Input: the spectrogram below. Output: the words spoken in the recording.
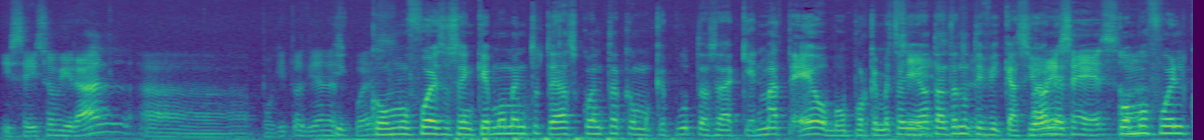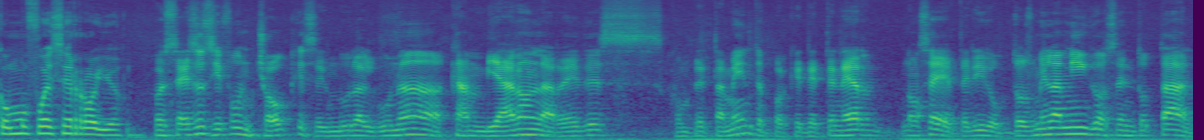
y se hizo viral a poquitos días después. ¿Y cómo fue eso? O sea, ¿en qué momento te das cuenta como que puta, o sea, ¿quién Mateo? ¿Por qué me están llegando tantas notificaciones? ¿Cómo, fue el, ¿Cómo fue ese rollo? Pues eso sí fue un choque, sin duda alguna cambiaron las redes completamente, porque de tener, no sé, te digo, dos mil amigos en total,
